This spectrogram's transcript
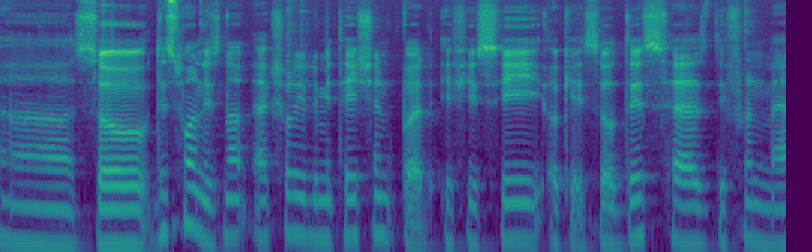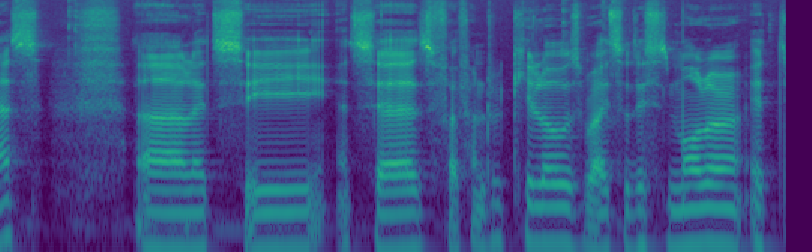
uh, so this one is not actually limitation, but if you see, okay, so this has different mass. Uh, let's see, it says 500 kilos, right? So this is smaller, it,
